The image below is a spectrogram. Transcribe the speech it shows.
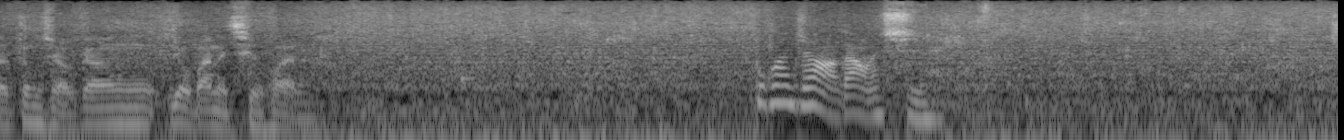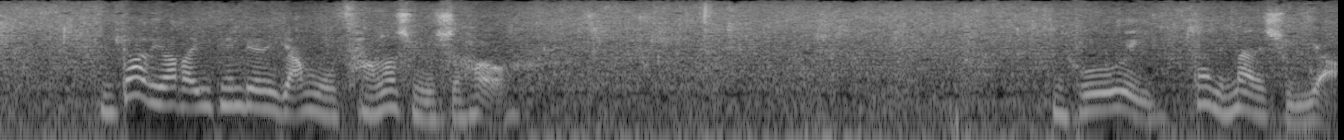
那个钟小刚又把你气坏了？不关钟小刚的事。你到底要把一天天的养母藏到什么时候？你葫芦里到底卖了什么药？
